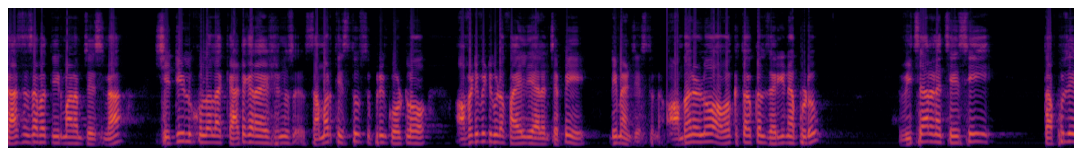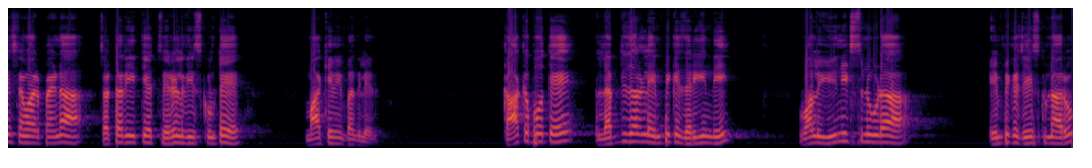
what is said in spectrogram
శాసనసభ తీర్మానం చేసిన షెడ్యూల్ కులాల కేటగరైజేషన్ సమర్థిస్తూ సుప్రీంకోర్టులో అఫిడవిట్ కూడా ఫైల్ చేయాలని చెప్పి డిమాండ్ చేస్తున్నాం. అమలులో అవకతవకలు జరిగినప్పుడు విచారణ చేసి తప్పు చేసిన వారిపైన చట్టరీత్యా చర్యలు తీసుకుంటే మాకేమి ఇబ్బంది లేదు. కాకపోతే లబ్ధిదారుల ఎంపిక జరిగింది. వాళ్ళు యూనిట్స్ను కూడా ఎంపిక చేసుకున్నారు.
